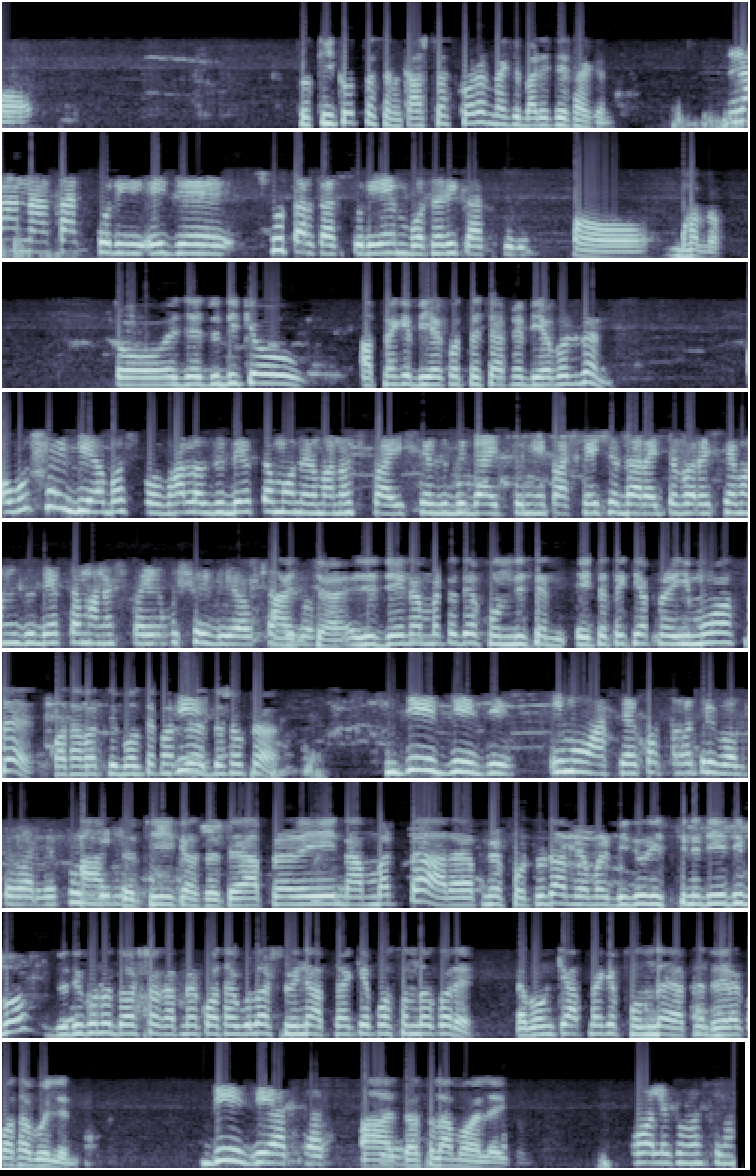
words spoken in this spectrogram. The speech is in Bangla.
তো কি করতেছেন? কাজ টাজ করেন নাকি বাড়িতেই থাকেন? না না কাজ করি এই যে সুতার কাজ করি এমব্রয়ডারি কাজ করি। ও ভালো। তো এই যে যদি কেউ আপনাকে বিয়ে করতে চায় আপনি বিয়ে বসবেন? অবশ্যই বিয়া বসবো ভালো। যদি একটা মনের মানুষ পাই সে যদি দায়িত্ব নিয়ে পাশে এসে দাঁড়াইতে পারে সেমন যদি একটা মানুষ পাই অবশ্যই বিয়ে আচ্ছা এই যে যে নাম্বারটা দিয়ে ফোন দিছেন এটাতে কি আপনার ইমো আছে? কথাবার্তা বলতে পারবে। দর্শকরা জি জি জি। ইমো আছে কথাবার্তা বলতে পারবে দিলে আচ্ছা ঠিক আছে। তো আপনার এই নাম্বারটা আর আপনার ফটোটা আমি আমার ভিডিওর স্ক্রিনে দিয়ে দিব। যদি কোনো দর্শক আপনার কথাগুলো শুনে আপনাকে পছন্দ করে এবং কি আপনাকে ফোন দেয় আপনি ধরে কথা বললেন। জি জি আচ্ছা আচ্ছা। আচ্ছা আসসালামু আলাইকুম। ওয়ালাইকুম আসসালাম।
